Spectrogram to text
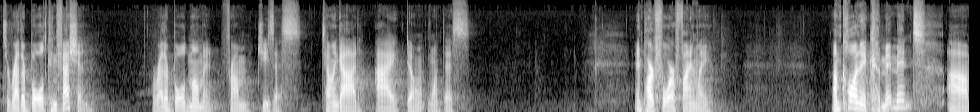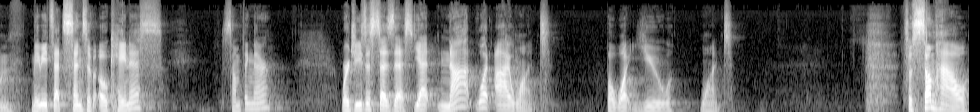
It's a rather bold confession, a rather bold moment from Jesus, telling God, I don't want this. And part four, finally, I'm calling it commitment. Um, maybe it's that sense of okayness, something there, where Jesus says this Yet not what I want, but what you want. So somehow,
